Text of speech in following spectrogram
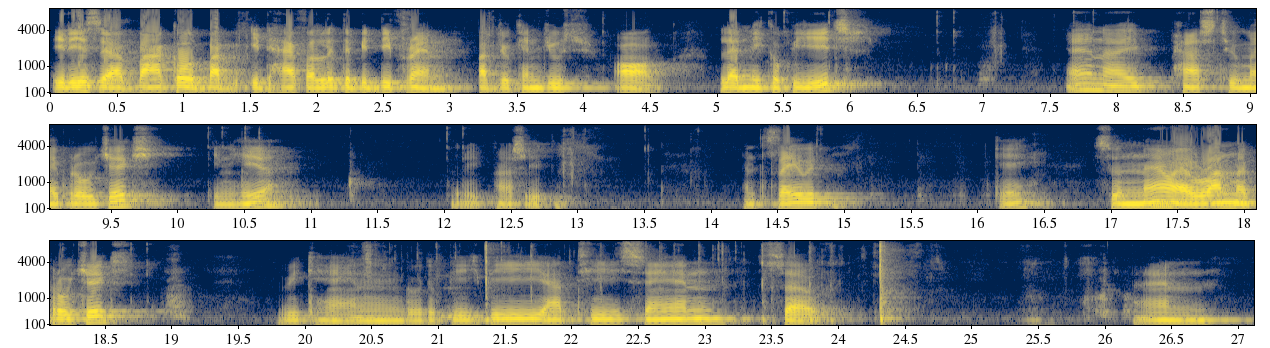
it is a barcode but it have a little bit different but you can use all. Let me copy it and I pass to my project in here. Let me pass it and save it. Okay so now I run my project we can go to php artisan serve and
